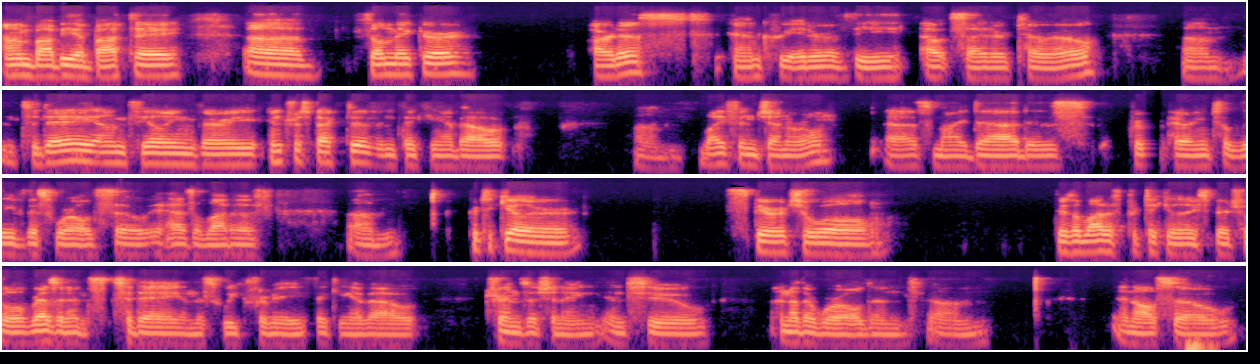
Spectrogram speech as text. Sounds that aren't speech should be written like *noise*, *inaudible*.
I'm Bobby Abate, filmmaker, artist, and creator of the Outsider Tarot. Um, today, I'm feeling very introspective and thinking about um, life in general, as my dad is preparing to leave this world. So it has a lot of um, particular spiritual, there's a lot of particularly spiritual resonance today and this week for me, thinking about transitioning into another world and um, and also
